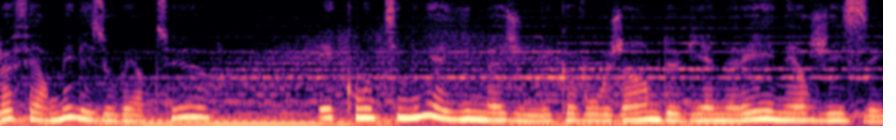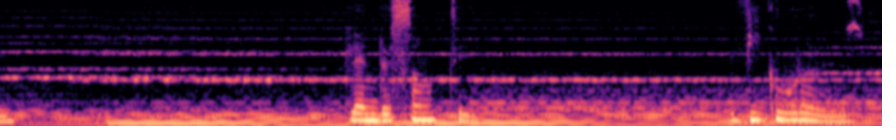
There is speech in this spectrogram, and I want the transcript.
Refermez les ouvertures et continuez à imaginer que vos jambes deviennent réénergisées, pleines de santé, vigoureuses.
